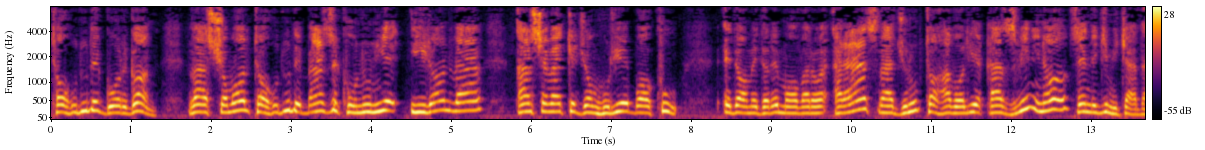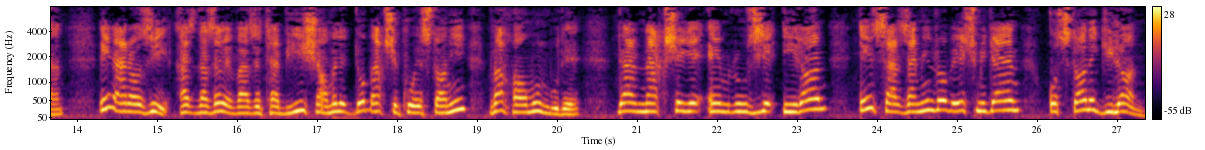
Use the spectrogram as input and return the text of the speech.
تا حدود گرگان و از شمال تا حدود برز کنونی ایران و عرض شود که جمهوری باکو ادامه داره ماورا عرس و جنوب تا حوالی قزوین اینا زندگی می‌کردند. این عراضی از نظر وضع طبیعی شامل دو بخش کوهستانی و هامون بوده. در نقشه امروزی ایران این سرزمین رو بهش میگن استان گیلان.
